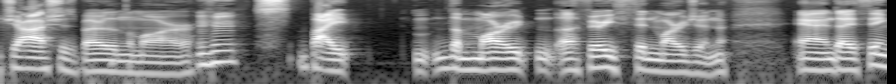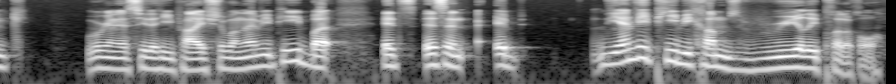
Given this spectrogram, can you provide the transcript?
Josh is better than Lamar Mhm. by the mar a very thin margin, and I think we're gonna see that he probably should have won the MVP. But it's it's an it, the MVP becomes really political.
